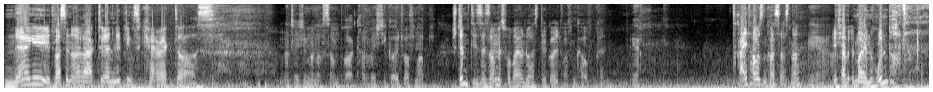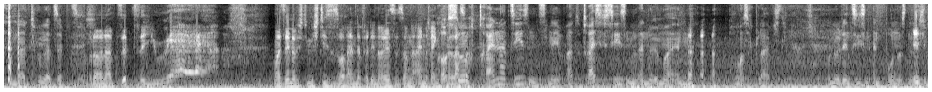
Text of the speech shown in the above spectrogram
Na geht, was sind eure aktuellen Lieblingscharacters? Natürlich immer noch Sombra, gerade weil ich die Goldwaffen hab. Stimmt, die Saison ist vorbei und du hast dir Goldwaffen kaufen können. Ja. 3000 kostet das, ne? Ja. Ich habe immerhin 100 100, 170. oder 170. Yeah. Mal sehen, ob ich mich dieses Wochenende für die neue Saison einrenken Brauchst du lasse. noch 300 Seasons? Nee, warte, 30 Season, wenn du immer in Bronze bleibst. Und nur den Season-Endbonus nimmst. Ich,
